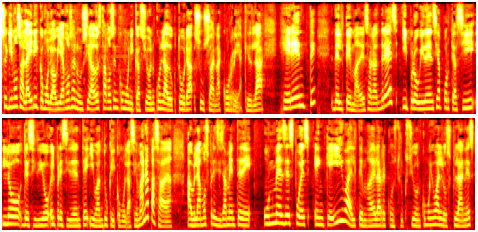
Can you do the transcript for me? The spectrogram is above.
Seguimos al aire y como lo habíamos anunciado, estamos en comunicación con la doctora Susana Correa, que es la gerente del tema de San Andrés y Providencia, porque así lo decidió el presidente Iván Duque. Y como la semana pasada hablamos precisamente de un mes después en que iba el tema de la reconstrucción, cómo iban los planes,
